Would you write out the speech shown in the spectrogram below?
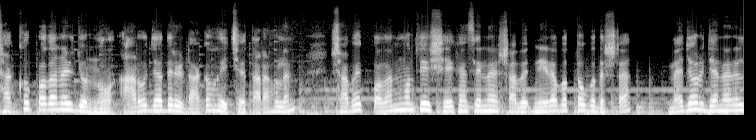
সাক্ষ্য প্রদানের জন্য আরও যাদের ডাকা হয়েছে তারা হলেন সাবেক প্রধানমন্ত্রী শেখ হাসিনার সাবেক নিরাপত্তা উপদেষ্টা, মেজর জেনারেল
